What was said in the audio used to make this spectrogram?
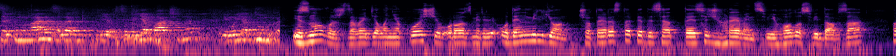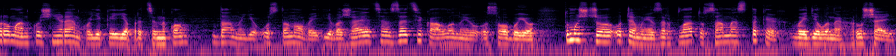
Це комунальне залежне підприємство. Це моє бачення і моя думка. І знову ж за виділення коштів у розмірі 1 мільйон 450 тисяч гривень свій голос віддав за Роман Кушніренко, який є працівником даної установи і вважається зацікавленою особою, тому що отримує зарплату саме з таких виділених грошей.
